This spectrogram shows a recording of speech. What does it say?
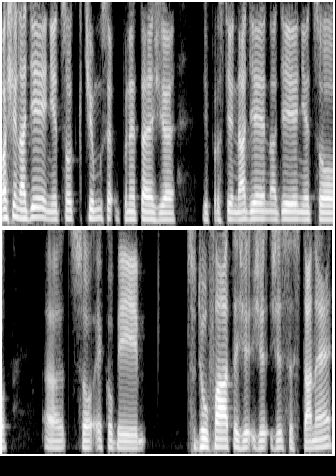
Vaše naděje je něco, k čemu se upnete, že, že prostě naděje, naděje je něco, co jakoby, co doufáte, že, že, že se stane,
